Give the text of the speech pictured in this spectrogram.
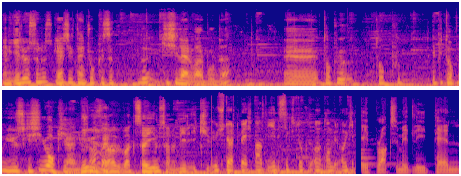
Yani geliyorsunuz gerçekten çok kısıtlı kişiler var burada. Ee, topu topu epitopu 100 kişi yok yani Ne şu an. yüzü ve- abi bak sayayım sana. 1, 2, 3, 4, 5, 6, 7, 8, 9, 10, 11, 12. Approximately 10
